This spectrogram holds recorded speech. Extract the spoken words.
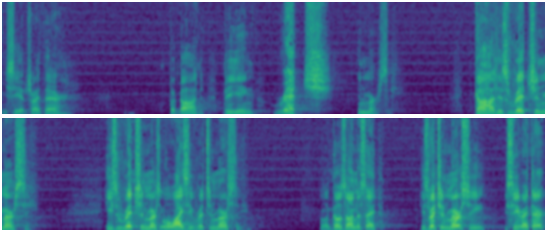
You see, it's right there. But God being rich in mercy. God is rich in mercy. He's rich in mercy. Well, why is he rich in mercy? Well, it goes on to say, He's rich in mercy. You see right there?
